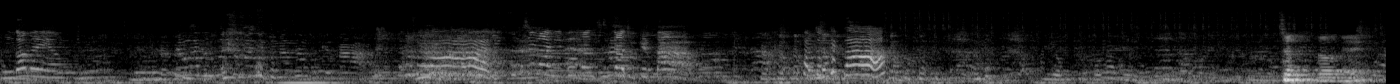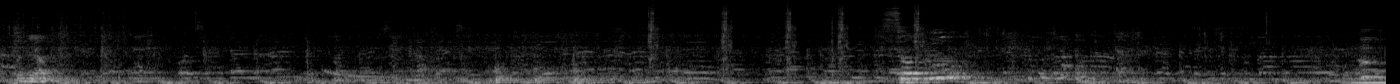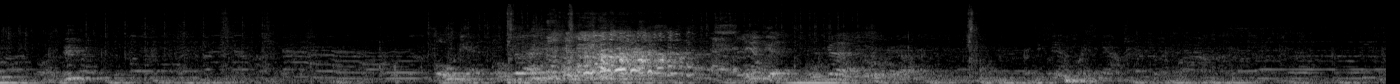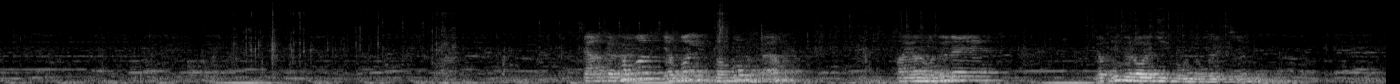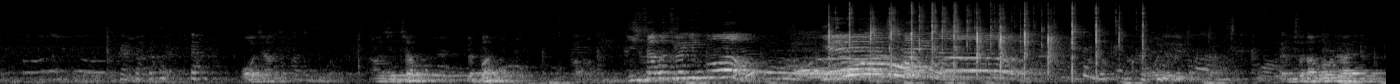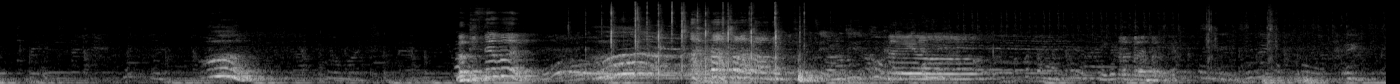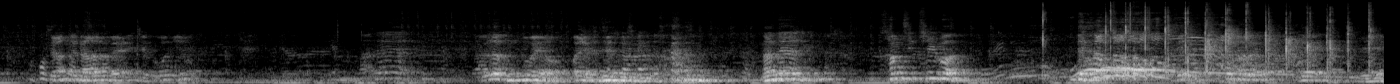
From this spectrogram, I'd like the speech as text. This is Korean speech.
공감해요. 코치만 입으면 진짜 좋겠다. 참 좋겠다. 자, 그 다음에 분이요. 소구. 자, 그럼 성원 영광이부터 한번 볼까요? 과연 오늘의 옆에 들어올 주인공 뭐 누구일지. 어제랑 똑같은 거. 아 진짜? 몇 번? 24번 24번 24! 자, 다음에 이제 꽃이요. 원래 궁금해요. 빨리 해주세요. 나는 37번. 네. 네. 예.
